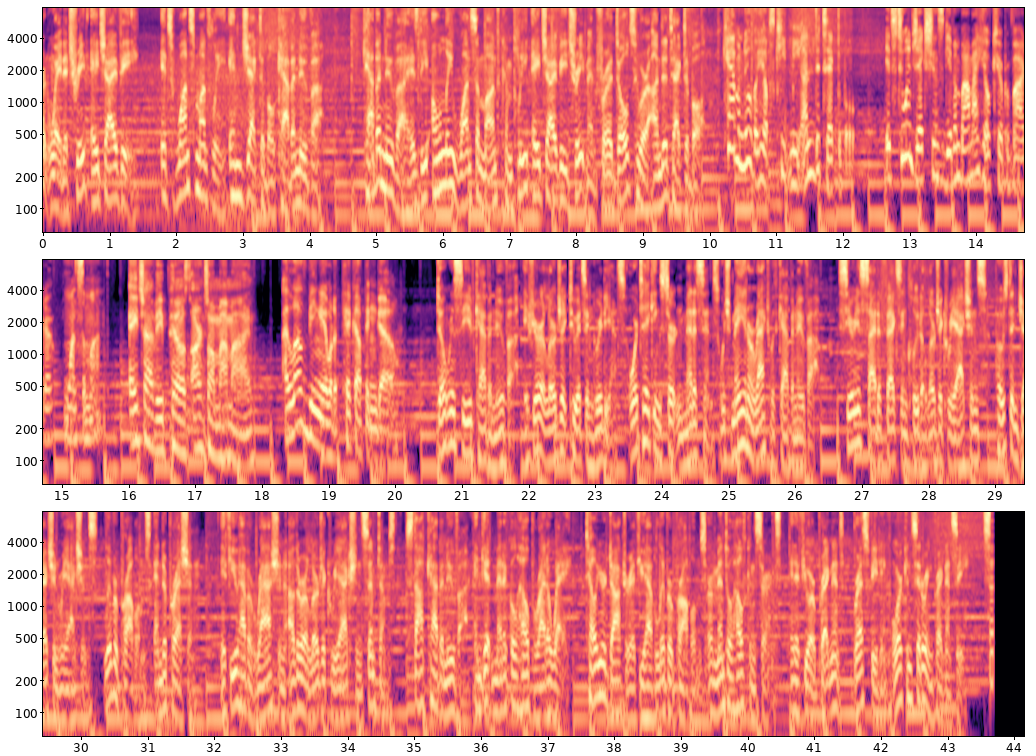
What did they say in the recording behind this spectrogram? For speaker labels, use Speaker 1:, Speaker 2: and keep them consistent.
Speaker 1: different way to treat HIV. It's once monthly injectable Cabenuva. Cabenuva is the only once a month complete HIV treatment for adults who are undetectable.
Speaker 2: Cabenuva helps keep me undetectable. It's two injections given by my healthcare provider once a month.
Speaker 3: HIV pills aren't on my mind.
Speaker 4: I love being able to pick up and go.
Speaker 1: Don't receive Cabenuva if you're allergic to its ingredients or taking certain medicines which may interact with Cabenuva. Serious side effects include allergic reactions, post injection reactions, liver problems, and depression. If you have a rash and other allergic reaction symptoms, stop Cabenuva and get medical help right away. Tell your doctor if you have liver problems or mental health concerns, and if you are pregnant, breastfeeding, or considering pregnancy.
